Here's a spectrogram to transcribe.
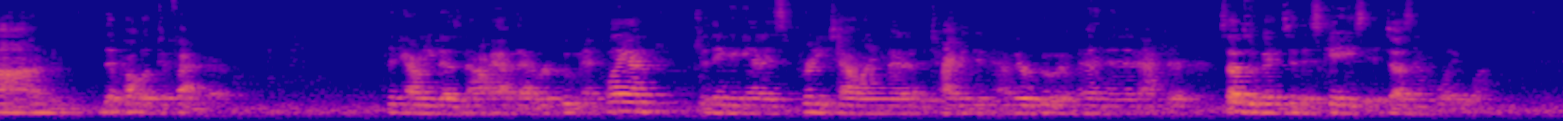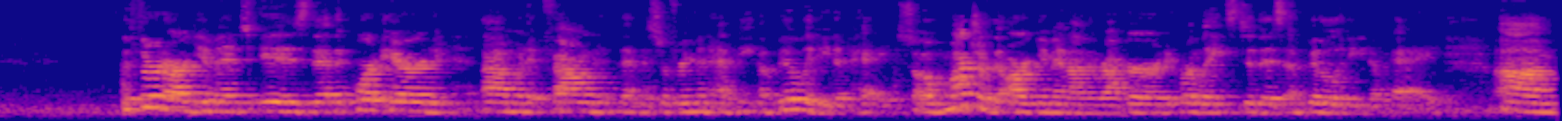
um, the public defender. The county does not have that recoupment plan, which I think again is pretty telling that at the time it didn't have the recoupment plan, and then after, subsequent to this case, it does employ one. The third argument is that the court erred, um, when it found that Mr. Freeman had the ability to pay. So much of the argument on the record relates to this ability to pay. Um,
